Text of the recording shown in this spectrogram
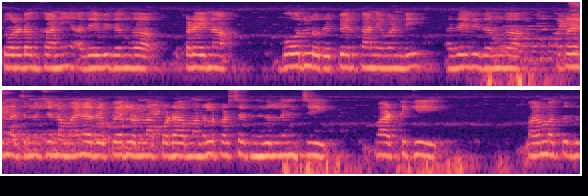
తోలడం కానీ అదేవిధంగా ఎక్కడైనా బోర్లు రిపేర్ కానివ్వండి అదేవిధంగా ఎక్కడైనా చిన్న చిన్న మైనర్ రిపేర్లు ఉన్నా కూడా మండల పరిషత్ నిధుల నుంచి వాటికి మరమ్మతులు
